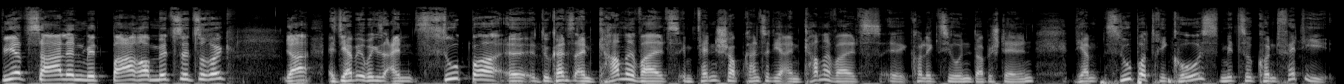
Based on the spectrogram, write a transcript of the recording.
wir zahlen mit barer Mütze zurück. Ja, die haben übrigens ein super, äh, du kannst einen Karnevals, im Fanshop kannst du dir eine Karnevals-Kollektion äh, da bestellen. Die haben super Trikots mit so Konfetti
